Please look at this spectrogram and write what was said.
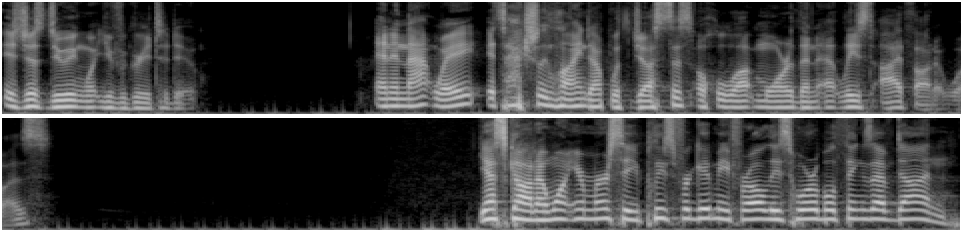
is just doing what you've agreed to do. And in that way, it's actually lined up with justice a whole lot more than at least I thought it was. Yes, God, I want your mercy. Please forgive me for all these horrible things I've done.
